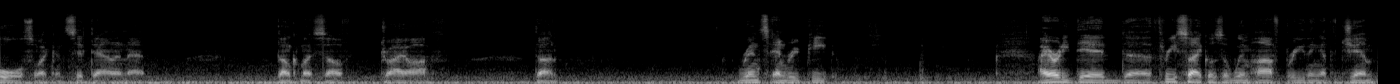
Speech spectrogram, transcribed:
pool, so I can sit down in that, dunk myself, dry off, done. Rinse and repeat. I already did uh, three cycles of Wim Hof breathing at the gym.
